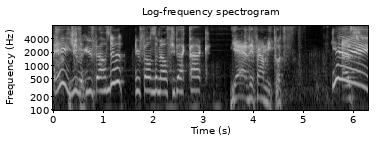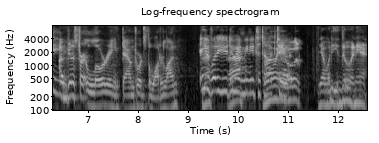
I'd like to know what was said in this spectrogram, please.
Hey, you you found it? You found the mouthy backpack? Yeah, they found me, Toots. Yay! As I'm gonna start lowering down towards the water line. hey, what are you doing? Uh, we need to talk Oh, to yeah, it. well, Yeah, what are you doing here?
